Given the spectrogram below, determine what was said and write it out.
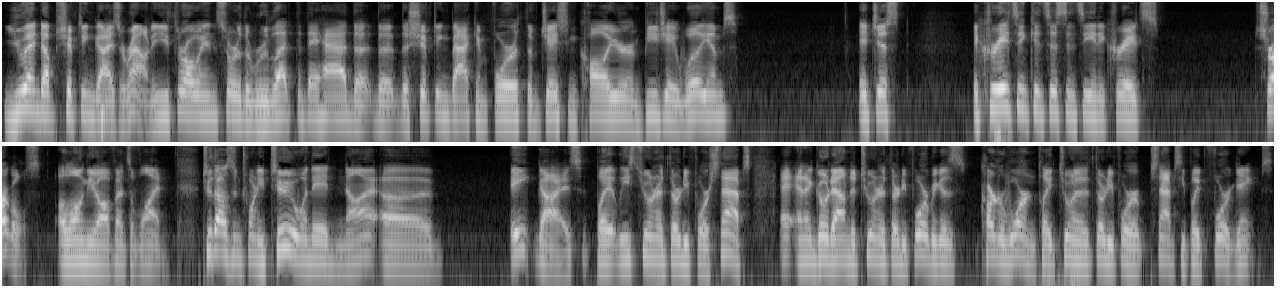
You end up shifting guys around, and you throw in sort of the roulette that they had, the the the shifting back and forth of Jason Collier and B.J. Williams. It just it creates inconsistency and it creates struggles along the offensive line. 2022, when they had nine, uh, eight guys play at least 234 snaps, and, and I go down to 234 because Carter Warren played 234 snaps. He played four games.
